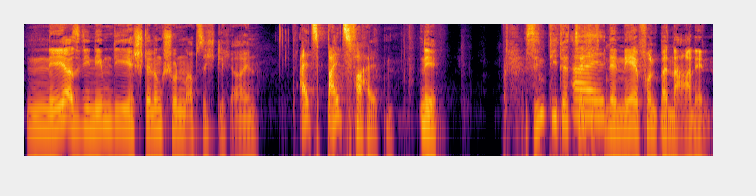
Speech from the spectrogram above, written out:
Nee, also die nehmen die Stellung schon absichtlich ein. Als Balzverhalten. Nee. Sind die tatsächlich Al- in der Nähe von Bananen?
